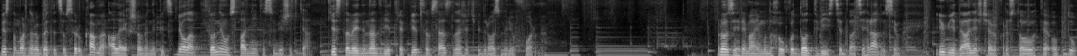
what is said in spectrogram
Звісно, можна робити це все руками, але якщо ви не піцейола, то не ускладнюйте собі життя. Тісто вийде на 2-3 піци, все залежить від розмірів форми. Розігріваємо духовку до 220 градусів і в ідеалі ще використовувати обдув.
